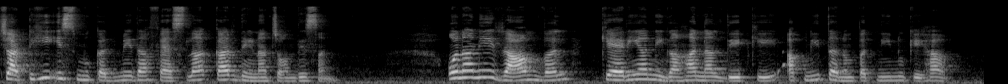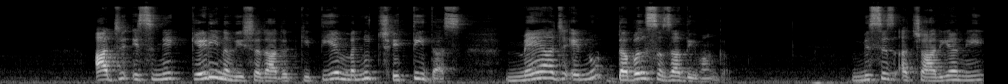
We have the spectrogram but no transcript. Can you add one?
ਝੱਟ ਹੀ ਇਸ ਮੁਕਦਮੇ ਦਾ ਫੈਸਲਾ ਕਰ ਦੇਣਾ ਚਾਹੁੰਦੇ ਸਨ। ਉਹਨਾਂ ਨੇ ਰਾਮ ਵੱਲ ਕੈਰੀਆਂ ਨਿਗਾਹਾਂ ਨਾਲ ਦੇਖ ਕੇ ਆਪਣੀ ਧਰਮ ਪਤਨੀ ਨੂੰ ਕਿਹਾ, ਅੱਜ ਇਸਨੇ ਕਿਹੜੀ ਨਵੀਂ ਸ਼ਰਾਰਤ ਕੀਤੀ ਹੈ ਮੈਨੂੰ ਛੇਤੀ ਦੱਸ। ਮੈਂ ਅੱਜ ਇਹਨੂੰ ਡਬਲ ਸਜ਼ਾ ਦੇਵਾਂਗਾ। ਮਿਸਿਸ ਆਚਾਰੀਆ ਨੇ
